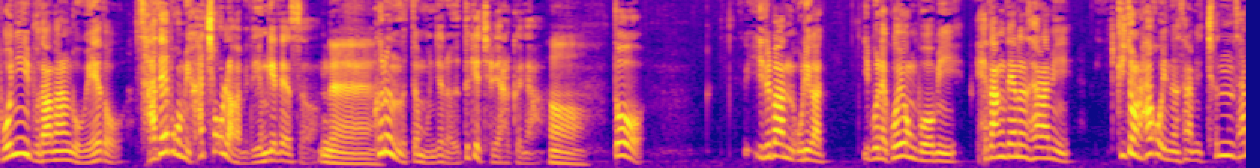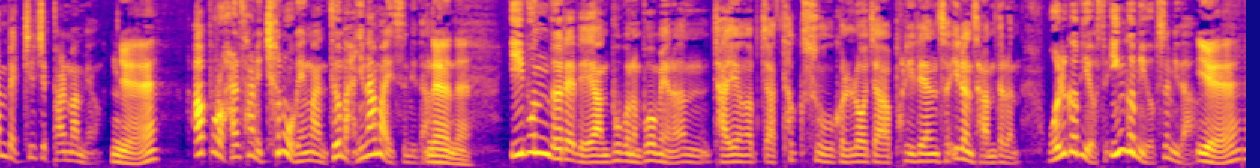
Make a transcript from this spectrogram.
본인이 부담하는 것 외에도 4대 보험이 같이 올라갑니다. 연계돼서. 네. 그런 어떤 문제는 어떻게 처리할 거냐. 어. 또 일반 우리가 이번에 고용보험이 해당되는 사람이 기존 하고 있는 사람이 1,378만 명. 예. 앞으로 할 사람이 1,500만 더 많이 남아 있습니다. 네, 네. 이분들에 대한 부분은 보면은 자영업자, 특수 근로자, 프리랜서 이런 사람들은 월급이 없어, 임금이 없습니다. 예.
